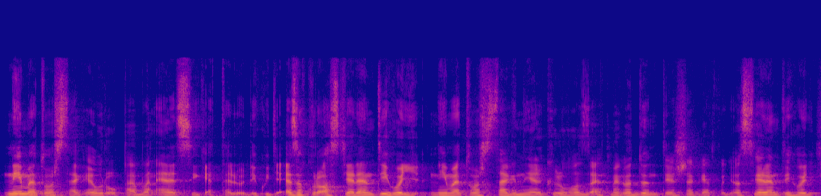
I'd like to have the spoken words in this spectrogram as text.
Németország Európában elszigetelődik. Ugye ez akkor azt jelenti, hogy Németország nélkül hozzák meg a döntéseket? Vagy azt jelenti, hogy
